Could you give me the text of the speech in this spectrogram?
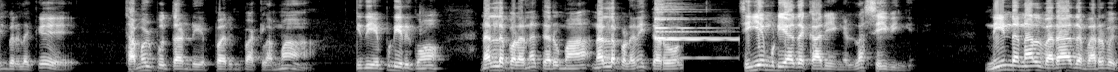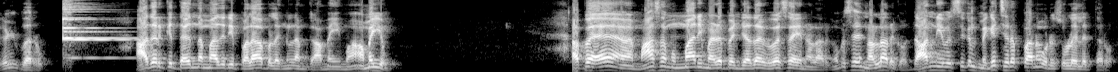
என்பவர்களுக்கு தமிழ் புத்தாண்டு எப்போ இருக்குன்னு பார்க்கலாமா? இது எப்படி இருக்கும்? நல்ல பலனை தருமா? நல்ல பலனை தரும். செய்ய முடியாத காரியங்கள்லாம் செய்வீங்க. நீண்ட நாள் வராத வரவுகள் வரும். அதற்கு தகுந்த மாதிரி பலாபலங்கள் நமக்கு அமையுமா? அமையும். அப்போ மாதம் மும்மாரி மழை பெஞ்சாதான் விவசாயம் நல்லா இருக்கும் விவசாயம் நல்லா இருக்கும் தானிய வசுகள் மிகச்சிறப்பான ஒரு சூழலை தரும்.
